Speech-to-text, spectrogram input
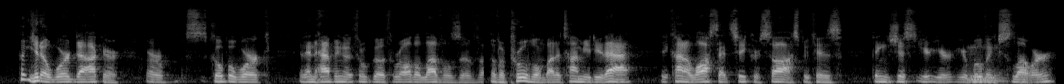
you know word doc or or scope of work, and then having to go through all the levels of of approval. And by the time you do that it kind of lost that secret sauce because things just you're you're, you're moving mm. slower,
